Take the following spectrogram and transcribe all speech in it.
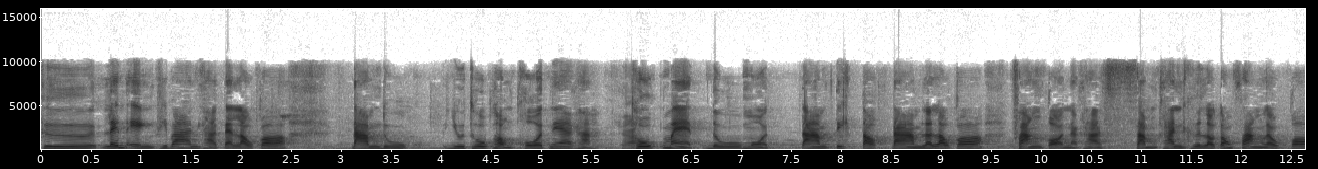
คือเล่นเองที่บ้านค่ะ แต่เราก็ตามดู YouTube ของโค้ดเนี่ยค่ะ ครับ ทุกแมตช์ดูหมดตาม t ิ k t o k ตามแล้วเราก็ฟังก่อนนะคะสำคัญคือเราต้องฟังแล้วก็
